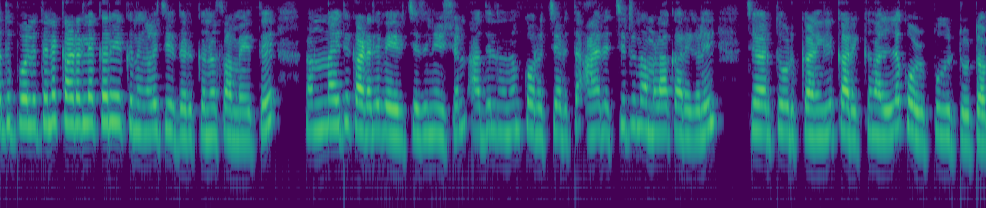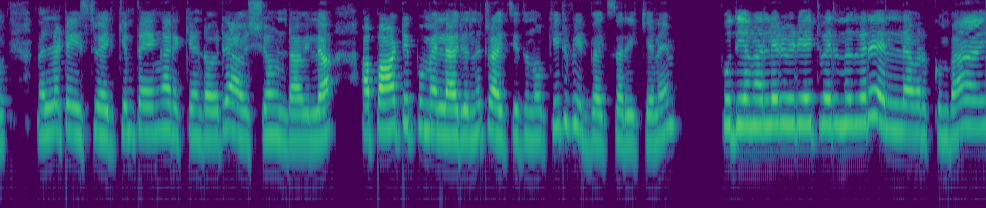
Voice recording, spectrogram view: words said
അതുപോലെ തന്നെ കടലക്കറിയൊക്കെ നിങ്ങൾ ചെയ്തെടുക്കുന്ന സമയത്ത് നന്നായിട്ട് കടല വേവിച്ചതിന് ശേഷം അതിൽ നിന്നും കുറച്ചെടുത്ത് അരച്ചിട്ട് നമ്മൾ ആ കറികളിൽ ചേർത്ത് കൊടുക്കുകയാണെങ്കിൽ കറിക്ക് നല്ല കൊഴുപ്പ് കിട്ടും കേട്ടോ നല്ല ടേസ്റ്റും ആയിരിക്കും. തേങ്ങ അരയ്ക്കേണ്ട ഒരു ആവശ്യവും ഉണ്ടാവില്ല. അപ്പോൾ ആ ടിപ്പും എല്ലാവരും ഒന്ന് ട്രൈ ചെയ്ത് നോക്കിയിട്ട് ഫീഡ്ബാക്ക്സ് അറിയിക്കണേ. പുതിയ നല്ലൊരു വീഡിയോ ആയിട്ട് വരുന്നത് വരെ എല്ലാവർക്കും ബായ്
